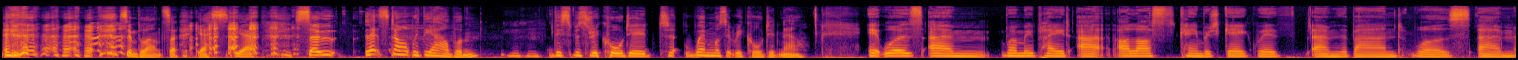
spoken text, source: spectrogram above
Simple answer. Yes, yeah. So let's start with the album. Mm-hmm. This was recorded when was it recorded now? It was um, when we played at our last Cambridge gig with um, the band was um,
